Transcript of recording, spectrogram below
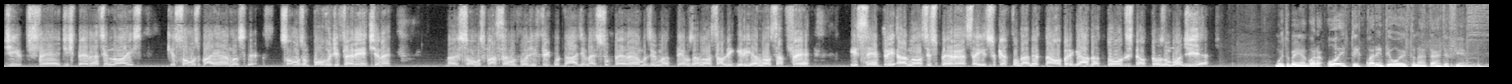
de fé, de esperança, e nós que somos baianos, somos um povo diferente, né? Nós somos, passamos por dificuldade, mas superamos e mantemos a nossa alegria, a nossa fé, e sempre a nossa esperança. Isso que é fundamental. Obrigado a todos, tenham todos um bom dia. Muito bem, agora 8h48 na tarde FM.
